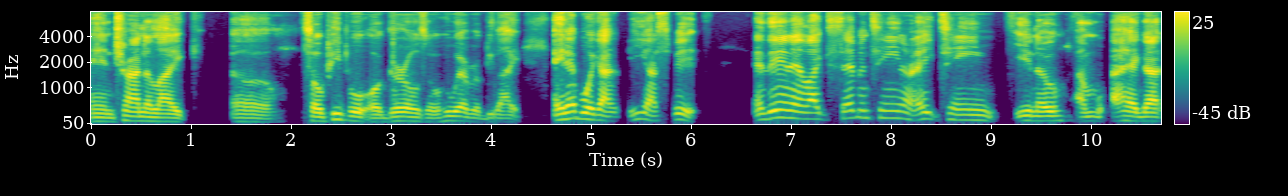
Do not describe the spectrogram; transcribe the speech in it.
and trying to like uh so people or girls or whoever be like, hey, that boy got he got spit. And then at like 17 or 18, you know, I'm I had got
